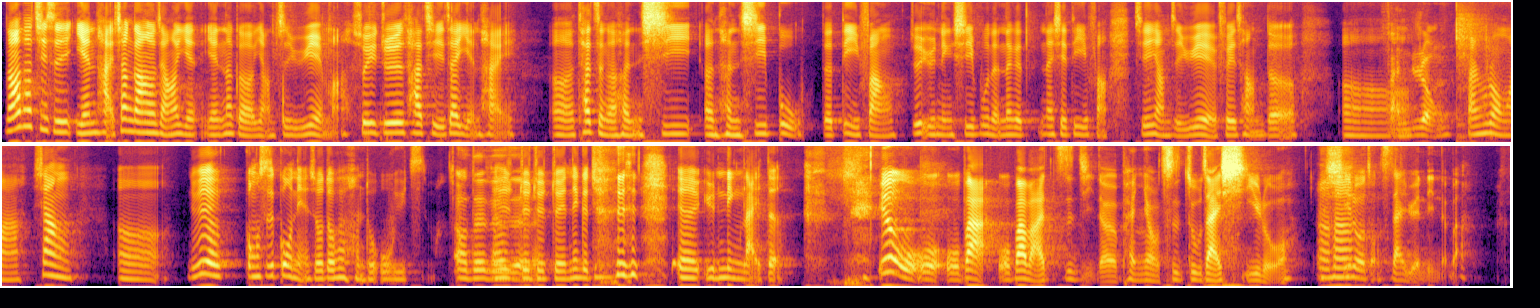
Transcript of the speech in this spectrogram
然后它其实沿海，像刚刚有讲到沿沿那个养殖渔业嘛，所以就是它其实，在沿海。呃，它整个很西，嗯、呃，很西部的地方，就是云林西部的那个那些地方，其实养殖渔业也非常的呃繁荣，繁荣啊。像呃，你不觉得公司过年的时候都会很多乌鱼子嘛？哦，对对对对，对对对，那个就是呃云林来的，因为我我我爸我爸爸自己的朋友是住在西罗，嗯、西螺总是在园林的吧？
